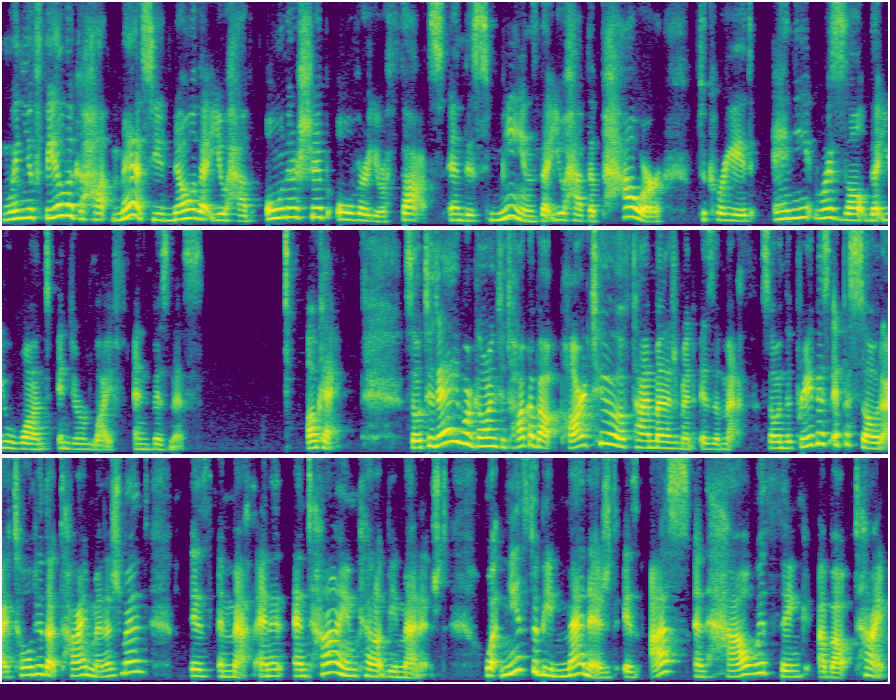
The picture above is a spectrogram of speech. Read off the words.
When you feel like a hot mess, you know that you have ownership over your thoughts. And this means that you have the power to create any result that you want in your life and business. Okay, so today we're going to talk about part two of time management is a myth. So in the previous episode, I told you that time management is a myth and, it, and time cannot be managed. What needs to be managed is us and how we think about time.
